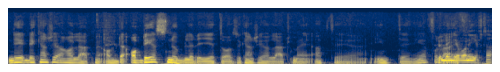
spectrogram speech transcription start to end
Det, det kanske jag har lärt mig. Av det, av det snubbleriet då så kanske jag har lärt mig att det inte är for Hur länge life. var ni gifta?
